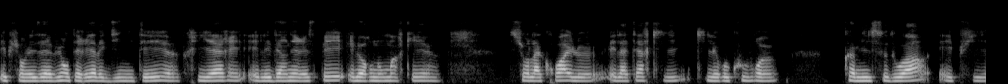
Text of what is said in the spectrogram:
et puis on les a vus enterrés avec dignité, prière et, les derniers respects et leur nom marqué sur la croix et, le, et la terre qui, les recouvre comme il se doit. Et puis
